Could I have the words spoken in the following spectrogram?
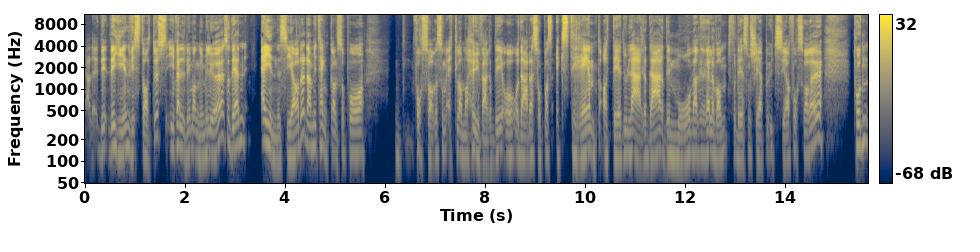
ja, det, det, gir en viss status i veldig mange miljøer. Så det er den ene sida av det, der vi tenker altså på Forsvaret som et eller annet høyverdig, og, og, der det er såpass ekstremt at det du lærer der, det må være relevant for det som skjer på utsida av Forsvaret òg. På den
